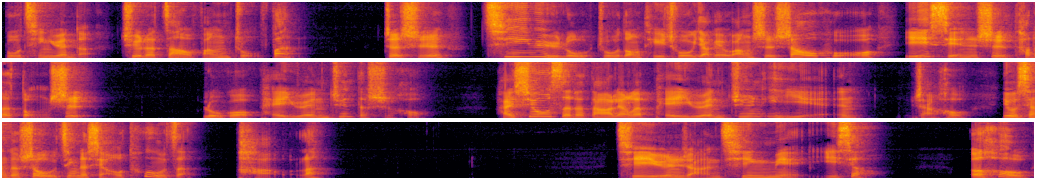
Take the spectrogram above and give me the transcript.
不情愿的去了灶房煮饭。这时，戚玉露主动提出要给王氏烧火，以显示他的懂事。路过裴元君的时候，还羞涩的打量了裴元君一眼，然后又像个受惊的小兔子跑了。戚云染轻蔑一笑。而后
